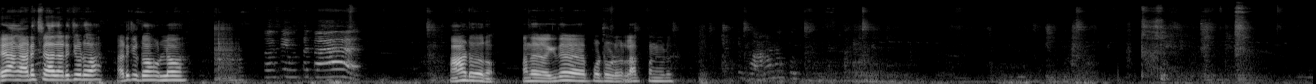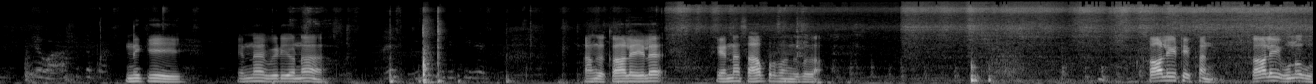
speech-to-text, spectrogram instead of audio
ஏ அங்கே அடைச்சிடா அதை அடைச்சி விடுவா. அடைச்சி விடுவா உள்ள வா. ஆடு வரும். அந்த இதை போட்டு விடு லாக் பண்ணி விடு. இன்றைக்கி இன்னைக்கு என்ன வீடியோனா நாங்கள் காலையில் என்ன சாப்பிட்றோங்கிறது தான் காலை டிஃபன் காலை உணவு.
